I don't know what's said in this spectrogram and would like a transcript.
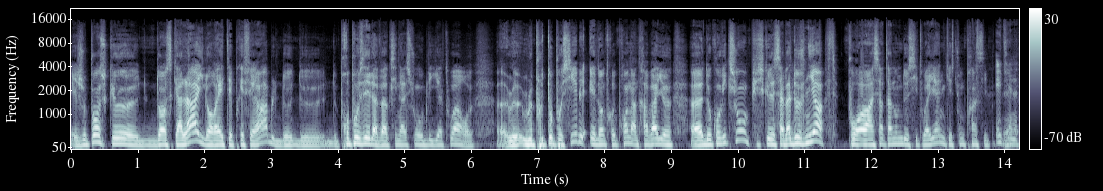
Et je pense que dans ce cas-là, il aurait été préférable de, de, de proposer la vaccination obligatoire le, le, plus tôt possible et d'entreprendre un travail euh, de conviction, puisque ça va devenir pour un certain nombre de citoyens une question de principe. Étienne.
